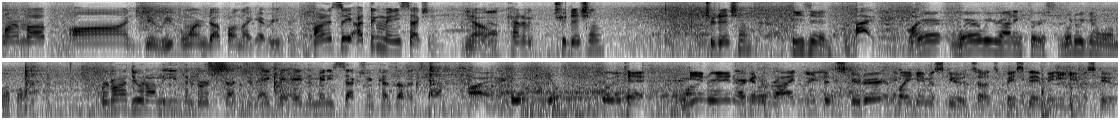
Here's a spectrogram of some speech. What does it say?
warm up on, dude, we've warmed up on like everything. Honestly, I think mini section, you know, Yeah. kind of a tradition. Tradition. Ethan, Hi. What? where where are we riding first? What are we gonna warm up on? We're gonna do it on the Ethan Burge section, aka the mini section, because of its fun. All right. Okay, me and Rain are gonna ride Ethan's scooter and play a game of Scoot, so it's basically a mini game of Scoot.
